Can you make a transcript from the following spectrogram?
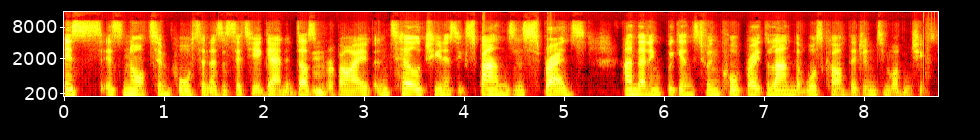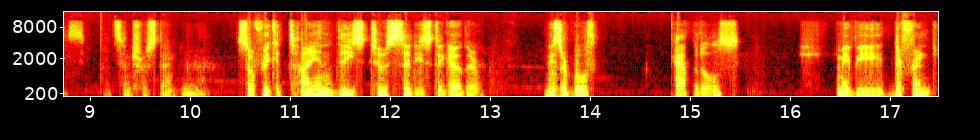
is is not important as a city again. It doesn't mm. revive until Tunis expands and spreads, and then it begins to incorporate the land that was Carthage into modern Tunis. That's interesting. Mm. So if we could tie in these two cities together, these are both capitals, maybe different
